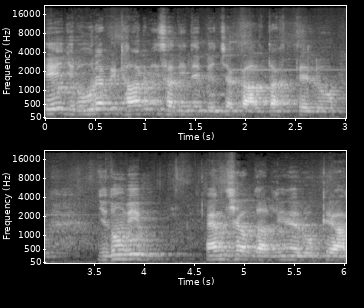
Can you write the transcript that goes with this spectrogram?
ਇਹ ਜ਼ਰੂਰ ਹੈ ਵੀ 18ਵੀਂ ਸਦੀ ਦੇ ਵਿੱਚ ਅਕਾਲ ਤਖਤ ਤੇ ਲੋਕ ਜਦੋਂ ਵੀ ਅਹਿਮਦ ਸ਼ਾਹ ਅਬਦਾਲੀ ਨੇ ਰੋਕਿਆ,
